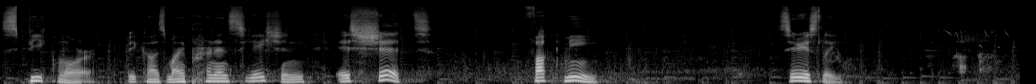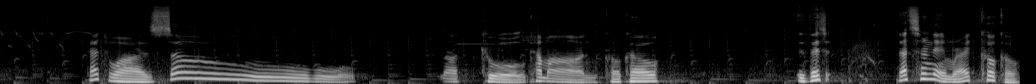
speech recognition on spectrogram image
speak more. Because my pronunciation is shit. Fuck me. Seriously. That was so not cool. Come on, Coco. Is this that's her name, right? Coco.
